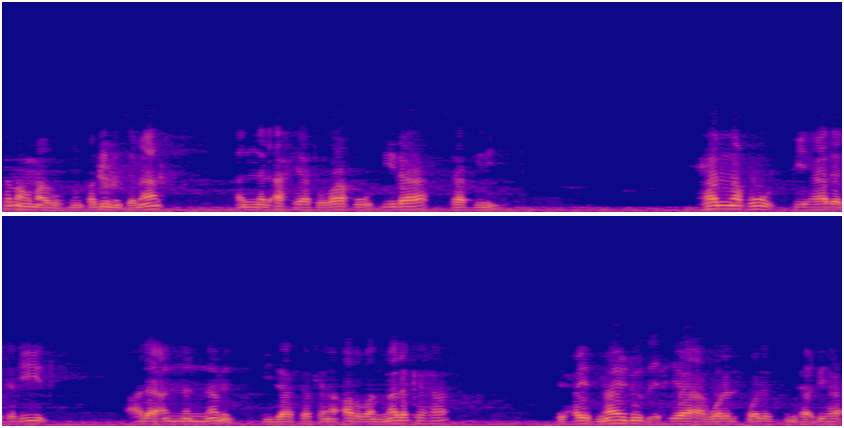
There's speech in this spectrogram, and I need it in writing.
كما هو معروف من قديم الزمان أن الأحياء تضاف إلى ساكنه هل نقول في هذا دليل على أن النمل إذا سكن أرضا ملكها بحيث ما يجوز إحياءه ولا ولا الاستمتاع بها؟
